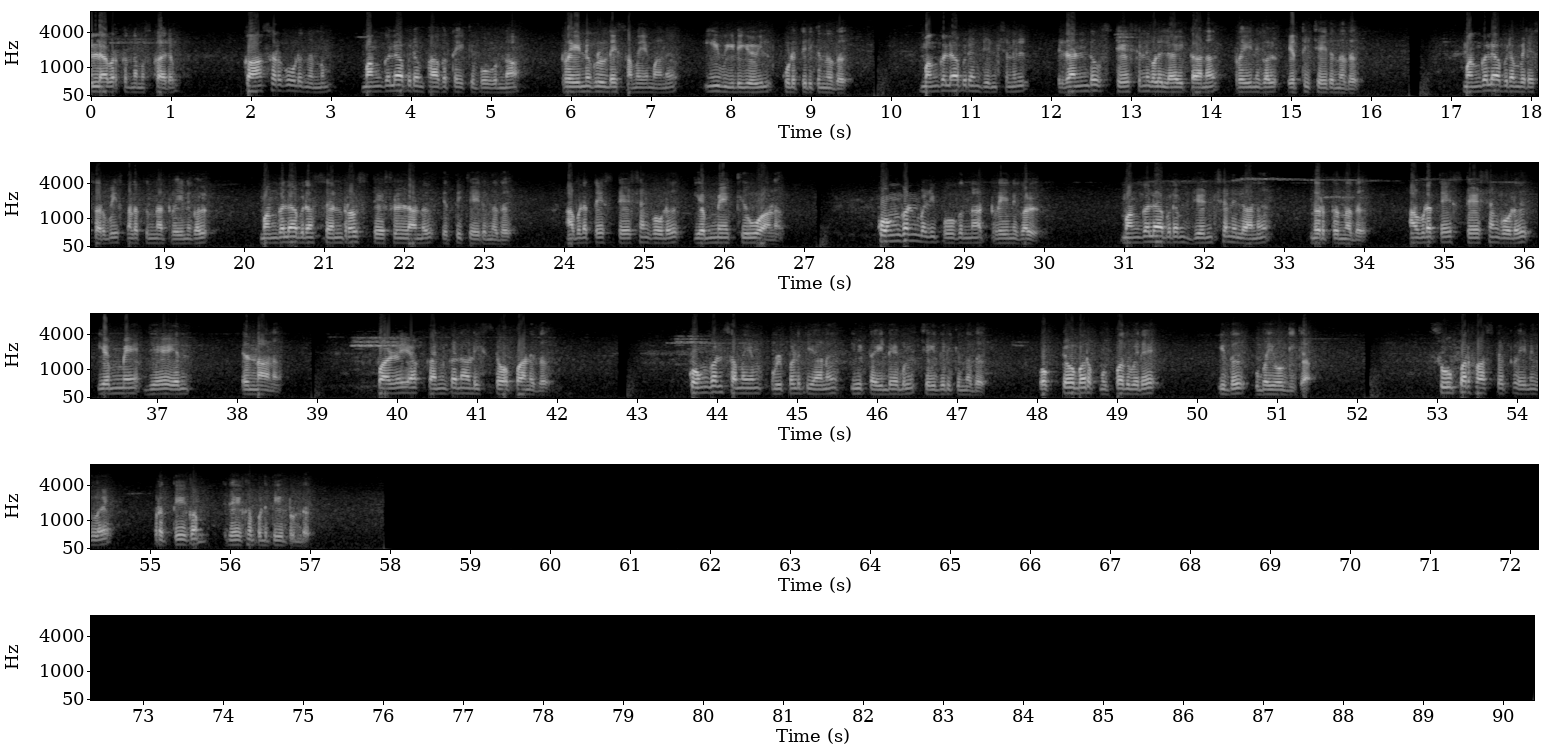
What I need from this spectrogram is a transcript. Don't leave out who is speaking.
Speaker 1: എല്ലാവർക്കും നമസ്കാരം. കാസർഗോഡ് നിന്നും മംഗലാപുരം ഭാഗത്തേക്ക് പോകുന്ന ട്രെയിനുകളുടെ സമയമാണ് ഈ വീഡിയോയിൽ കൊടുത്തിരിക്കുന്നത്. മംഗലാപുരം ജംഗ്ഷനിൽ രണ്ട് സ്റ്റേഷനുകളിലായിട്ടാണ് ട്രെയിനുകൾ എത്തിച്ചേരുന്നത്. മംഗലാപുരം വരെ സർവീസ് നടത്തുന്ന ട്രെയിനുകൾ മംഗലാപുരം സെൻട്രൽ സ്റ്റേഷനിലാണ് എത്തിച്ചേരുന്നത്. അവിടുത്തെ station code M A Q ആണ്. കൊങ്കൺ വഴി പോകുന്ന ട്രെയിനുകൾ മംഗലാപുരം ജംഗ്ഷനിലാണ് നിർത്തുന്നത്. അവിടുത്തെ station code M A J N എന്നാണ്. പഴയ കൻകനാടി സ്റ്റോപ്പാണിത്. കൊങ്കൺ സമയം ഉൾപ്പെടുത്തിയാണ് ഈ ടൈം ടേബിൾ ചെയ്തിരിക്കുന്നത്. ഒക്ടോബർ മുപ്പത് വരെ ഇത് ഉപയോഗിക്കാം. സൂപ്പർ ഫാസ്റ്റ് ട്രെയിനുകളെ പ്രത്യേകം രേഖപ്പെടുത്തിയിട്ടുണ്ട്.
